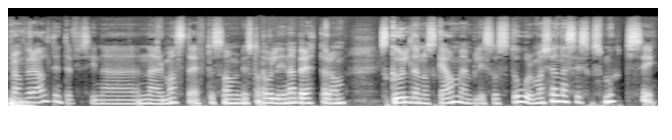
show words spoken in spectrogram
Framförallt inte för sina närmaste eftersom just Paulina berättar om skulden och skammen blir så stor. Man känner sig så smutsig.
